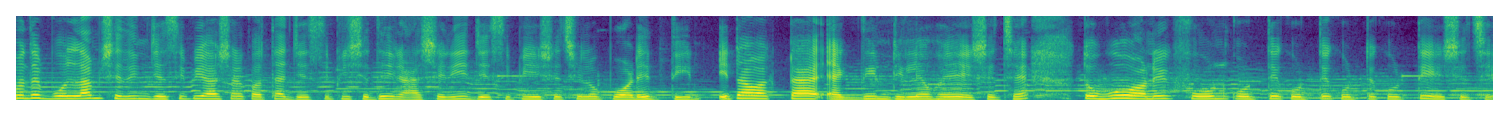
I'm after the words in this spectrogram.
তোমাদের বললাম, সেদিন জেসিপি আসার কথা। জেসিপি সেদিন আসেনি। জেসিপি এসেছিল পরের দিন। এটাও একটা একদিন ডিলে হয়ে এসেছে। তবুও অনেক ফোন করতে করতে করতে করতে এসেছে।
